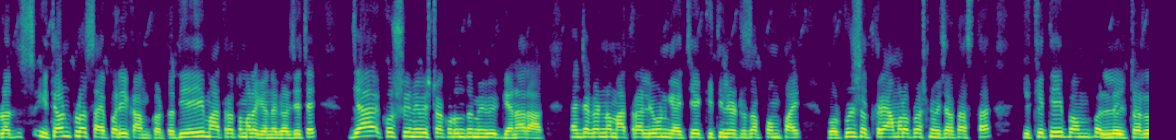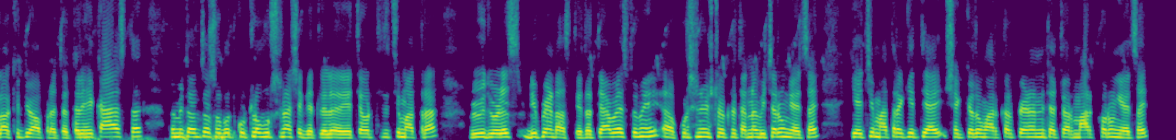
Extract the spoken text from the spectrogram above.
प्लस इथेन प्लस सायपर ही काम करतं. तर हेही मात्रा तुम्हाला घेणं गरजेचं आहे. ज्या कृषी इन्व्हेस्टरकडून तुम्ही घेणार आहात त्यांच्याकडनं मात्रा लिहून घ्यायची आहे. किती लिटरचा पंप आहे? भरपूर शेतकरी आम्हाला प्रश्न विचारत असतात की किती पंप लिटरला किती वापरायचं? तर हे काय असतं? तुम्ही त्यांच्यासोबत कुठलं बुरशीनाशक घेतलेलं आहे? याच्यावरती त्याची मात्रा विविध वेळेस डिपेंड असते. तर त्यावेळेस तुम्ही कृषी इन्व्हेस्टर त्यांना विचारून घ्यायचं आहे की याची मात्रा किती आहे? शक्यतो मार्कर पेन आणि त्याच्यावर मार्क करून घ्यायचं आहे.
